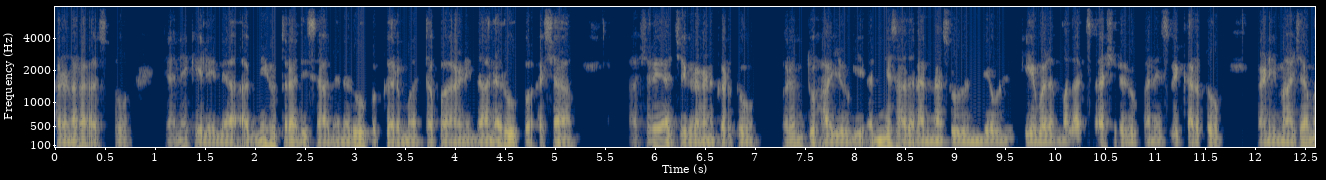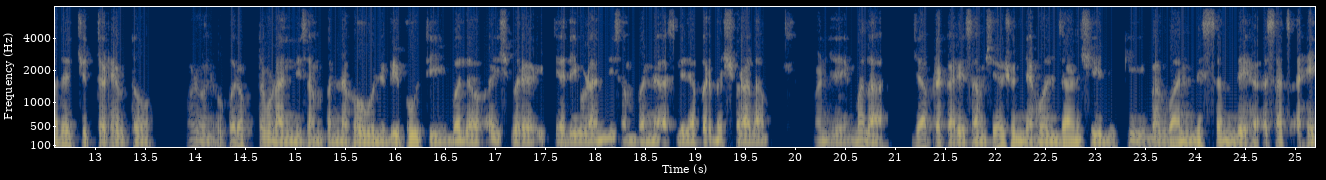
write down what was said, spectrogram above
करणारा असतो त्याने केलेल्या अग्निहोत्रादी साधन रूप कर्म तप आणि दानरूप अशा आश्रयाचे ग्रहण करतो. परंतु हा योगी अन्य साधनांना सोडून देऊन केवळ मलाच आश्रय रूपाने स्वीकारतो आणि माझ्यामध्ये चित्त ठेवतो. म्हणून उपरोक्त गुणांनी संपन्न होऊन विभूती बल ऐश्वर इत्यादी गुणांनी संपन्न असलेल्या परमेश्वराला म्हणजे मला ज्या प्रकारे संशयशून्य होऊन जाणशील की भगवान निस्संदेह असाच आहे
